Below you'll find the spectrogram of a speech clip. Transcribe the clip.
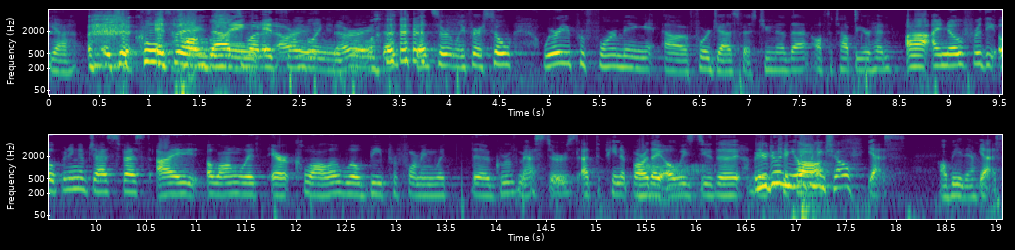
Yeah, It's a cool it's thing. Humbling. That's what it- it's all right, humbling and all right, cool. that's, that's certainly fair. So, where are you performing uh, for Jazz Fest? Do you know that off the top of your head? Uh, I know for the opening of Jazz Fest, I, along with Eric Koala, will be performing with the Groove Masters at the Peanut Bar. They always do the. Oh, you're doing the kickoff. opening show? Yes. I'll be there. Yes.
